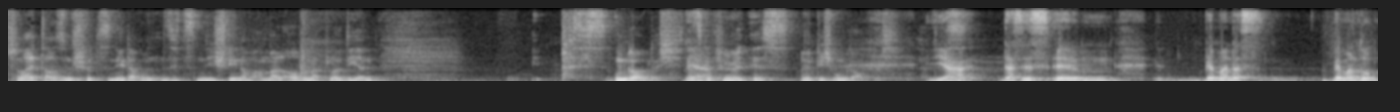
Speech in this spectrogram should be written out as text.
2000 Schützen, die da unten sitzen, die stehen auf einmal auf und applaudieren. Das ist unglaublich. Das Ja. Gefühl ist wirklich unglaublich. Ja, das ist, ähm, wenn man das, wenn man so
